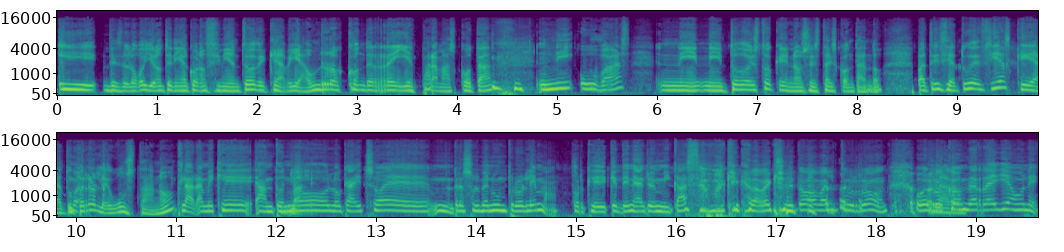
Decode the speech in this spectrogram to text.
Y desde luego yo no tenía conocimiento de que había un roscón de reyes para mascotas, ni uvas, ni, ni todo esto que nos estáis contando. Patricia, tú decías que a tu Bueno, perro le gusta, ¿no? Claro, a mí es que Antonio lo que ha hecho es resolver un problema, porque que tenía yo en mi casa, porque cada vez que me tomaba el turrón o el Claro. roscón de reyes, une,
